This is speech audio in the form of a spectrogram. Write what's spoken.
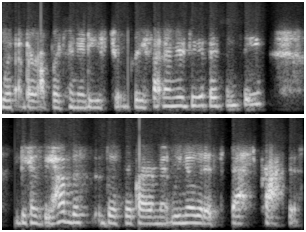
with other opportunities to increase that energy efficiency. Because we have this, this requirement, we know that it's best practice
